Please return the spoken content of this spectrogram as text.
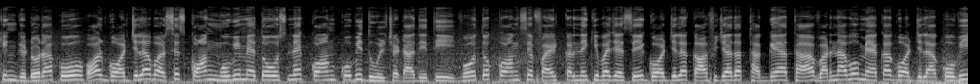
किंग गिडोरा को और गॉडजिला वर्सेस कॉन्ग मूवी में तो उसने कॉन्ग को भी धूल चटा दी थी। वो तो कॉन्ग से फाइट करने की वजह से गॉडजिला काफ़ी ज़्यादा थक गया था, वरना वो मैका गॉडजिला को भी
